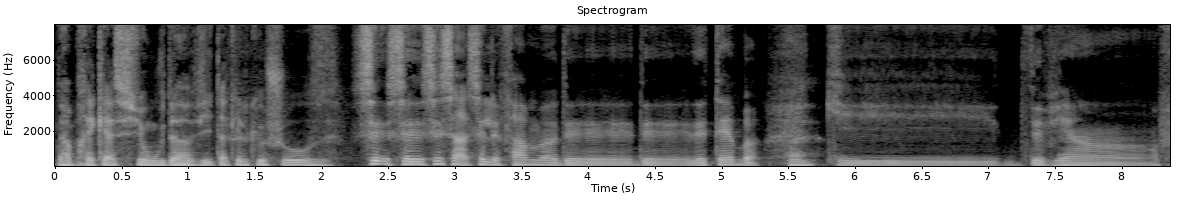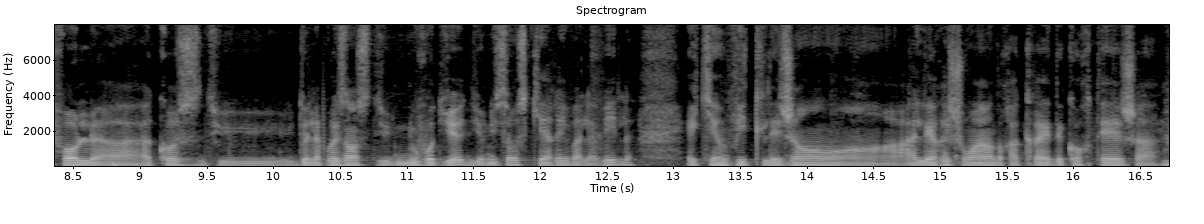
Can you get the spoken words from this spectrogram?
d'imprécation ou d'invite à quelque chose? C'est ça, c'est les femmes des, des, des Thèbes qui devient folle à, cause du, de la présence du nouveau dieu Dionysos qui arrive à la ville et qui invite les gens à les rejoindre, à créer des cortèges, à, hmm.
